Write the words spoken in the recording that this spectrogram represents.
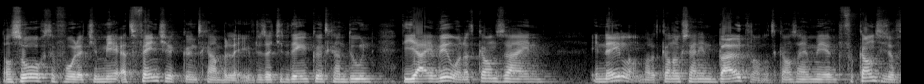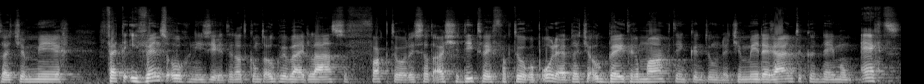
dan zorgt ervoor dat je meer adventure kunt gaan beleven. Dus dat je de dingen kunt gaan doen die jij wil. En dat kan zijn in Nederland, maar dat kan ook zijn in het buitenland. Het kan zijn meer op vakanties of dat je meer vette events organiseert. En dat komt ook weer bij het laatste factor. Dus dat als je die twee factoren op orde hebt, dat je ook betere marketing kunt doen. Dat je meer de ruimte kunt nemen om echt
